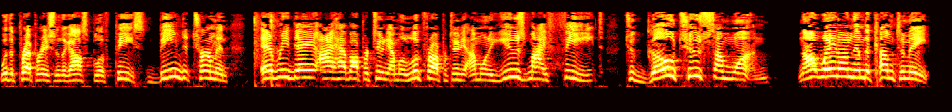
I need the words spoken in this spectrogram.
with the preparation of the gospel of peace, being determined every day I have opportunity, I'm going to look for opportunity, I'm going to use my feet to go to someone Not wait on them to come to me.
